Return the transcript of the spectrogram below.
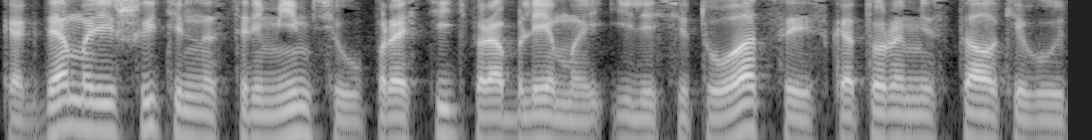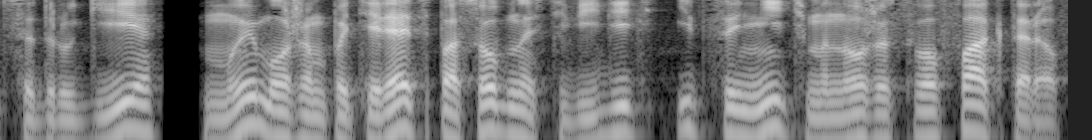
Когда мы решительно стремимся упростить проблемы или ситуации, с которыми сталкиваются другие, Мы можем потерять способность видеть и ценить множество факторов,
